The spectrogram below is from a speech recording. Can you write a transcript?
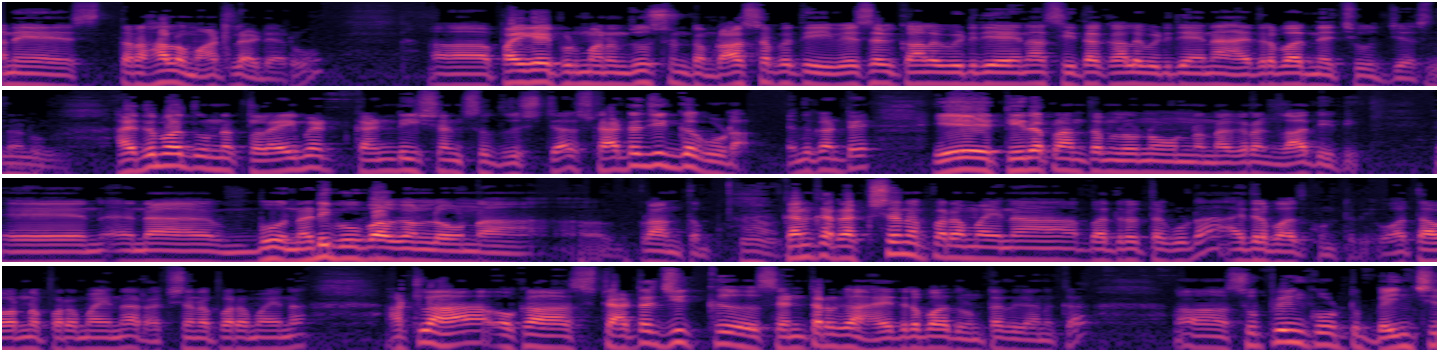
అనే తరహాలో మాట్లాడారు. పైగా ఇప్పుడు మనం చూస్తుంటాం రాష్ట్రపతి వేసవి కాల విడిది అయినా శీతాకాల విడిది అయినా హైదరాబాద్ నే చూజ్ చేస్తారు హైదరాబాద్ ఉన్న క్లైమేట్ కండిషన్స్ దృష్ట్యా స్ట్రాటజిక్గా కూడా ఎందుకంటే ఏ తీర ప్రాంతంలోనూ ఉన్న నగరం కాదు ఇది. భూ నడి భూభాగంలో ఉన్న ప్రాంతం. కనుక రక్షణపరమైన భద్రత కూడా హైదరాబాద్కు ఉంటుంది. వాతావరణపరమైన రక్షణపరమైన అట్లా ఒక స్ట్రాటజిక్ సెంటర్గా హైదరాబాద్ ఉంటుంది కనుక సుప్రీంకోర్టు బెంచ్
